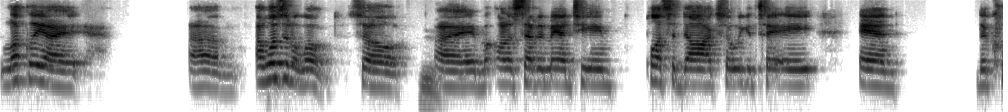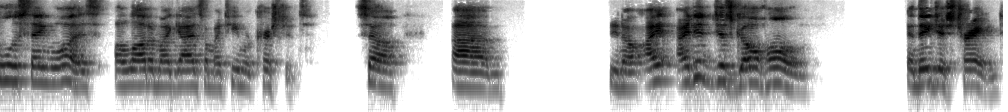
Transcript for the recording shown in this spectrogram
luckily, I um, I wasn't alone, so hmm. I'm on a seven man team plus a doc, so we could say eight. And the coolest thing was a lot of my guys on my team were Christians. So, um, you know, I, I didn't just go home and they just trained.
